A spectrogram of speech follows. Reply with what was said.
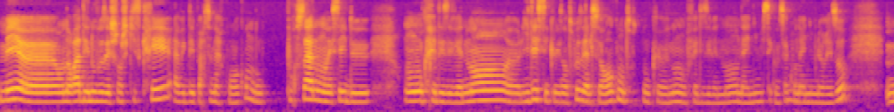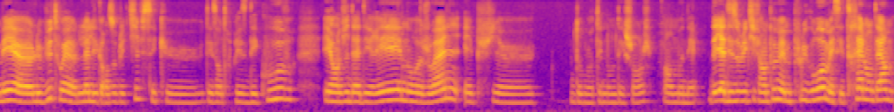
mais euh, on aura des nouveaux échanges qui se créent avec des partenaires qu'on rencontre. Donc, pour ça, nous, on essaye de... On crée des événements. Euh, l'idée, c'est que les entreprises, elles se rencontrent. Donc, euh, nous, on fait des événements, on anime, c'est comme ça qu'on anime le réseau. Mais le but, ouais, là, les grands objectifs, c'est que des entreprises découvrent, aient envie d'adhérer, nous rejoignent, et puis d'augmenter le nombre d'échanges en monnaie. Il y a des objectifs un peu même plus gros, mais c'est très long terme.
